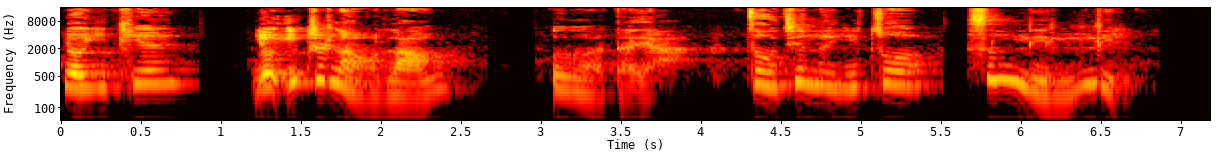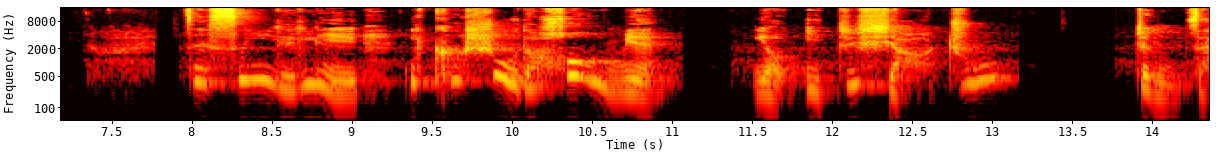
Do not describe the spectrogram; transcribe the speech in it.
有一天，有一只老狼，饿的呀。走进了一座森林里，在森林里一棵树的后面，有一只小猪正在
